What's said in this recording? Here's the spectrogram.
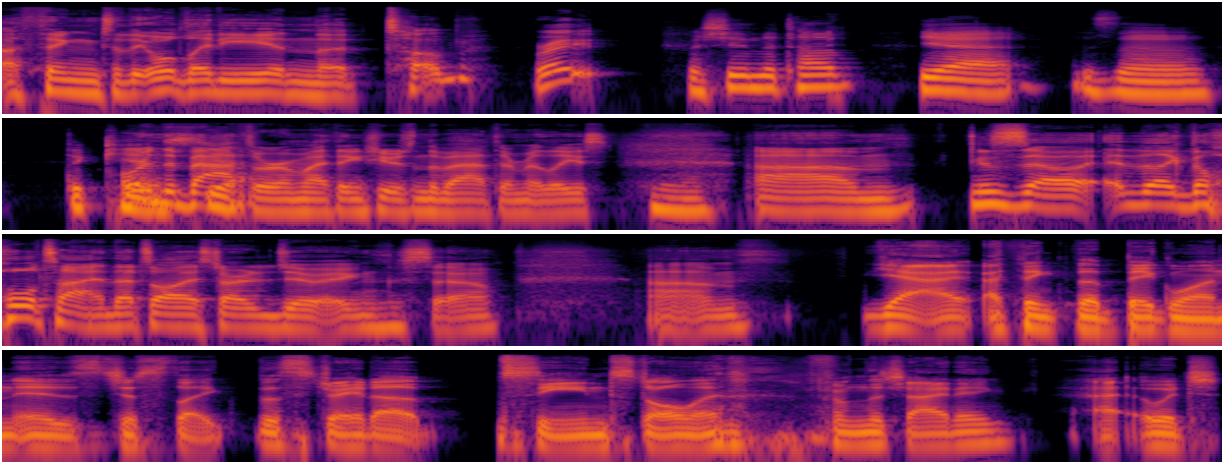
a thing to the old lady in the tub, right? Was she in the tub? Yeah, Is the the kiss. or in the yeah. bathroom. I think she was in the bathroom at least. Yeah. Um, so like the whole time, that's all I started doing. So, um, yeah, I, I think the big one is just like the straight up scene stolen from The Shining, uh, which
